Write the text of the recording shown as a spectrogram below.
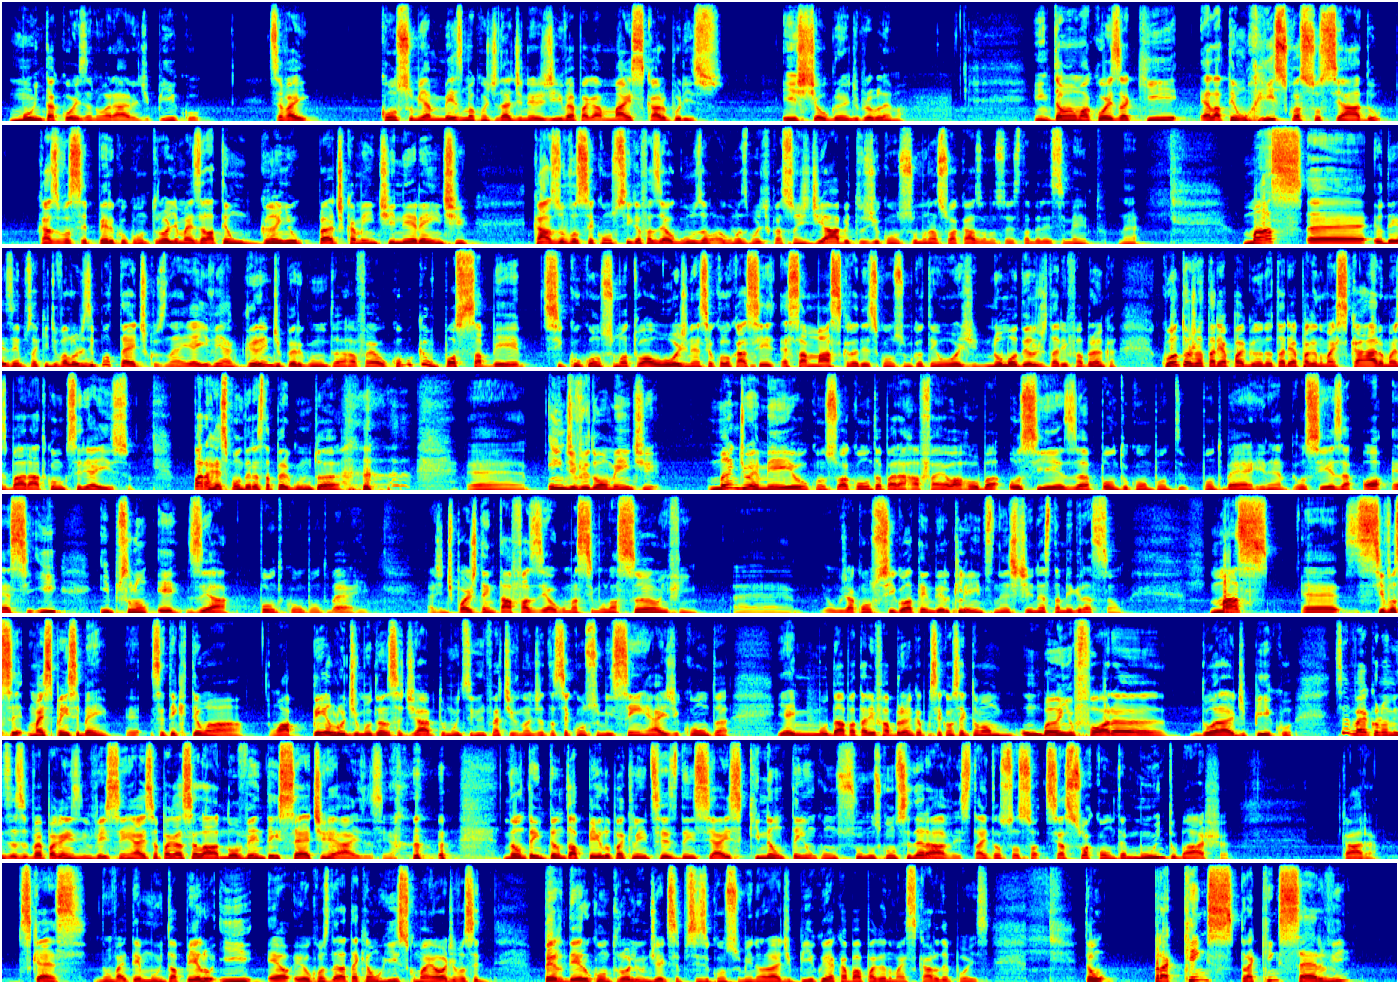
muita coisa no horário de pico, você vai consumir a mesma quantidade de energia e vai pagar mais caro por isso. Este é o grande problema. Então é uma coisa que ela tem um risco associado, caso você perca o controle, mas ela tem um ganho praticamente inerente, caso você consiga fazer alguns, algumas modificações de hábitos de consumo na sua casa ou no seu estabelecimento, né? Mas é, eu dei exemplos aqui de valores hipotéticos, né? E aí vem a grande pergunta, Rafael, como que eu posso saber se com o consumo atual hoje, né? Se eu colocasse essa máscara desse consumo que eu tenho hoje no modelo de tarifa branca, quanto eu já estaria pagando? Eu estaria pagando mais caro, mais barato? Como que seria isso? Para responder esta pergunta é, individualmente, mande um e-mail com sua conta para rafael.ocieza.com.br, né? Ocieza, O-S-I-Y-E-Z-A.com.br. A gente pode tentar fazer alguma simulação, enfim. É, eu já consigo atender clientes neste, nesta migração. Mas, é, se você. Mas pense bem, é, você tem que ter uma, um apelo de mudança de hábito muito significativo. Não adianta você consumir 100 reais de conta e aí mudar para tarifa branca porque você consegue tomar um, um, banho fora do horário de pico. Você vai economizar, você vai pagar, em vez de 100 reais, você vai pagar, sei lá, 97 reais, assim. não tem tanto apelo para clientes residenciais que não tenham consumos consideráveis, tá? Então, se a sua conta é muito baixa, cara, esquece. Não vai ter muito apelo e é, eu considero até que é um risco maior de você perder o controle um dia que você precise consumir no horário de pico e acabar pagando mais caro depois. Então, para quem, quem serve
